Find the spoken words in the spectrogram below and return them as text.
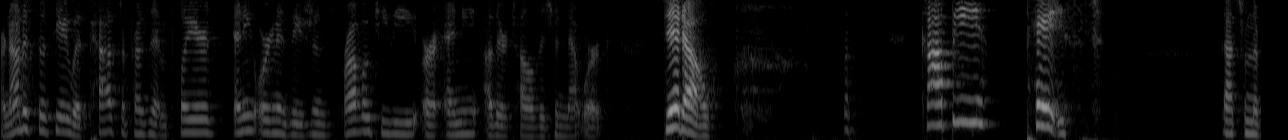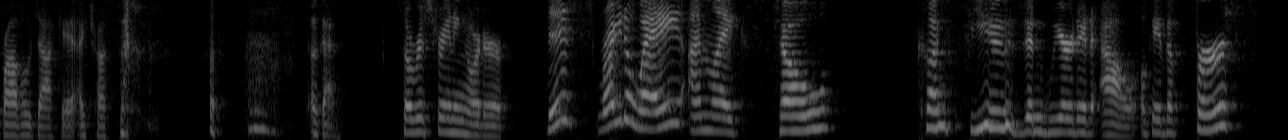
are not associated with past or present employers, any organizations, Bravo TV, or any other television network. Ditto. Copy, paste. That's from the Bravo docket. I trust them. okay. So, restraining order. This right away, I'm like so confused and weirded out. Okay, the first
